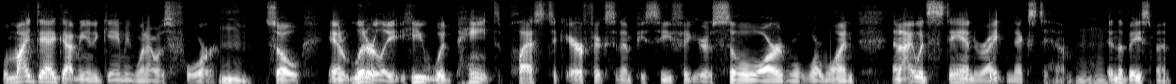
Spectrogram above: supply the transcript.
when my dad got me into gaming when I was four, mm. so and literally he would paint plastic Airfix and MPC figures, Civil War and World War One, and I would stand right next to him mm-hmm. in the basement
